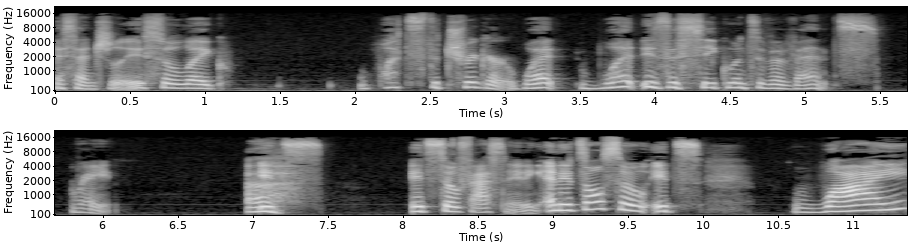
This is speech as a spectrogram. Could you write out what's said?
Essentially. So like what's the trigger? What what is the sequence of events? Right. Ugh. It's it's so fascinating. And it's also it's why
